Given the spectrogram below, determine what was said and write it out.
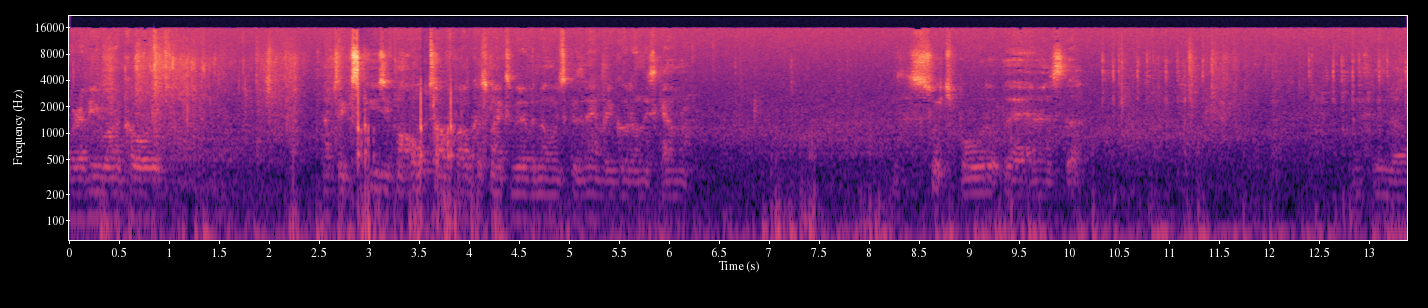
whatever you want to call it. I have to excuse if my autofocus makes a bit of a noise because it ain't very good on this camera. There's a switchboard up there and stuff. This little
